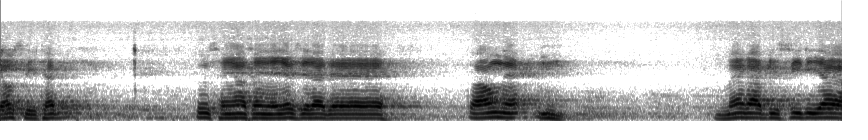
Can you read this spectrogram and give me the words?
ရောက်စီတတ် သူဆိုင်ရာဆိုင်ရာရောက်စီတတ်တယ်ကောင်းတဲ့မေဃပစ္စည်းတရားက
